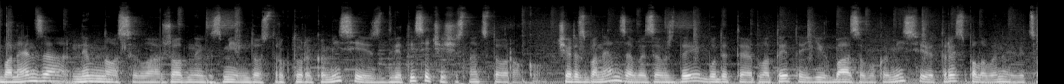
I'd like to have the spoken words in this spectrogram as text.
Bonanza не вносила жодних змін до структури комісії з 2016 року. Через Bonanza ви завжди будете платити їх базову комісію 3,5%,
